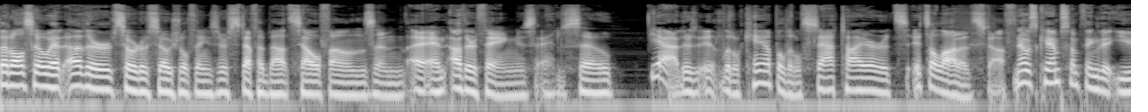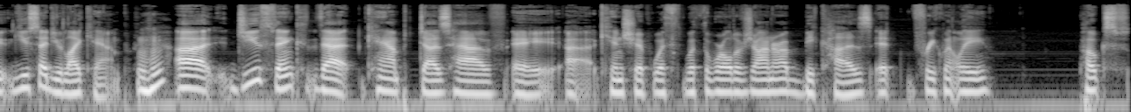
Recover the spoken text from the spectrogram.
but also at other sort of social things there's stuff about cell phones and and other things and so yeah, there's a little camp, a little satire. It's it's a lot of stuff. Now, is camp something that you you said you like camp? Mhm. Uh, do you think that camp does have a uh, kinship with with the world of genre because it frequently pokes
